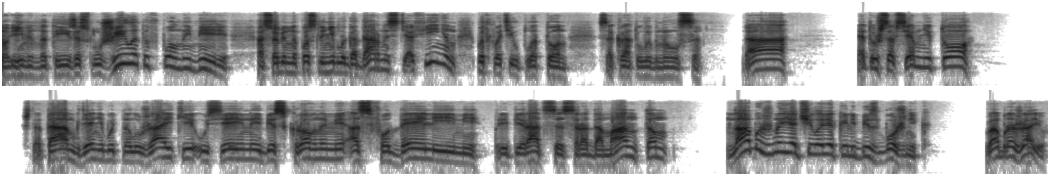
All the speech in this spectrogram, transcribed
Но именно ты и заслужил это в полной мере, особенно после неблагодарности Афинин, — подхватил Платон. Сократ улыбнулся. Да, это уж совсем не то, что там где-нибудь на лужайке, усеянной бескровными асфоделиями, припираться с радамантом Набожный я человек или безбожник? Воображаю.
